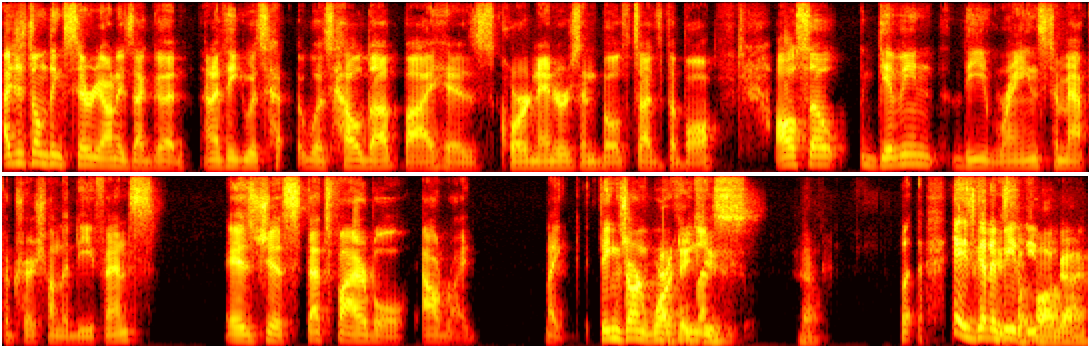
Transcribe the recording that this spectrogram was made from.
I just don't think Sirianni's that good, and I think he was was held up by his coordinators and both sides of the ball. Also, giving the reins to Matt Patricia on the defense is just that's fireable outright. Like things aren't working. he's yeah. yeah he's gonna he's be the, the, fall guy.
